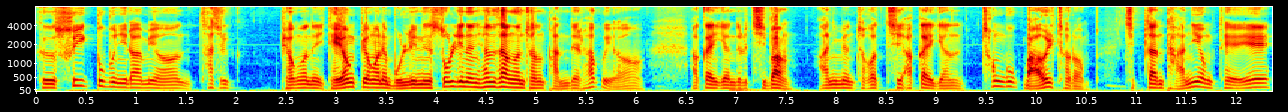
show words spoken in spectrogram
그 수익 부분이라면 사실 병원에 대형 병원에 몰리는 쏠리는 현상은 저는 반대를 하고요. 아까 얘기한 대로 지방 아니면 저같이 아까 얘기한 천국 마을처럼 집단 단위 형태의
